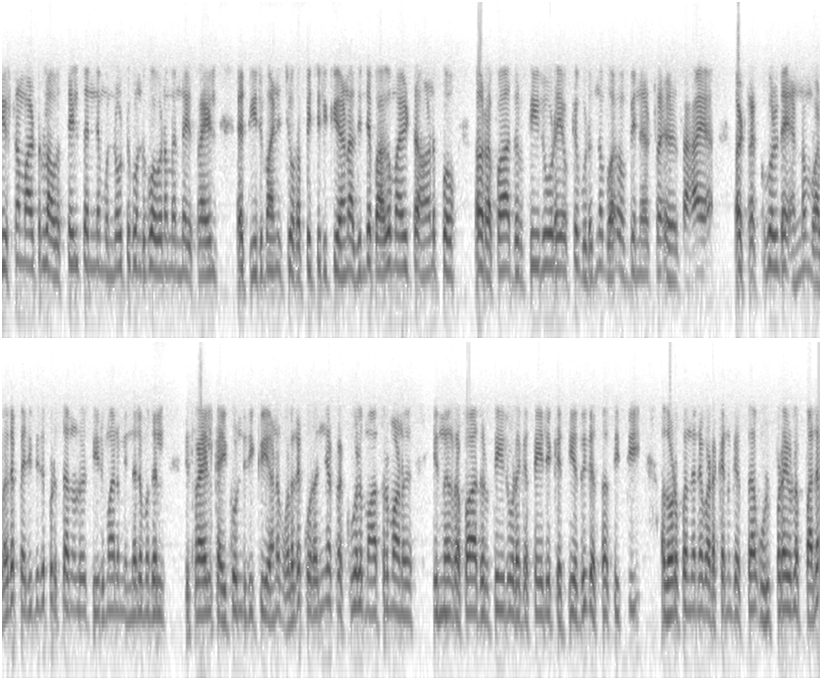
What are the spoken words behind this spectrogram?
തീക്ഷ്ണമായിട്ടുള്ള അവസ്ഥയിൽ തന്നെ മുന്നോട്ട് കൊണ്ടുപോകണമെന്ന് ഇസ്രായേൽ തീരുമാനിച്ചു ഉറപ്പിച്ചിരിക്കുകയാണ്. അതിന്റെ ഭാഗമായിട്ടാണ് ഇപ്പോൾ റഫ അതിർത്തിയിലൂടെയൊക്കെ വിടുന്ന പിന്നെ സഹായ ട്രക്കുകളുടെ എണ്ണം വളരെ പരിമിതപ്പെടുത്താനുള്ള തീരുമാനം ഇന്നലെ മുതൽ ഇസ്രായേൽ കൈക്കൊണ്ടിരിക്കുകയാണ്. വളരെ കുറഞ്ഞ ട്രക്കുകൾ മാത്രമാണ് ഇന്ന് റഫ അതിർത്തിയിലൂടെ ഗസയിലേക്ക് എത്തിയത്. ഗസ സിറ്റി അതോടൊപ്പം തന്നെ വടക്കൻ ഗസ ഉൾപ്പെടെയുള്ള പല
